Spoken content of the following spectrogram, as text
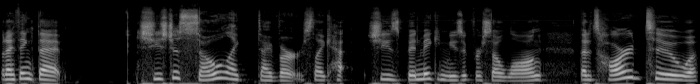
But I think that she's just so like diverse. Like ha- she's been making music for so long that it's hard to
